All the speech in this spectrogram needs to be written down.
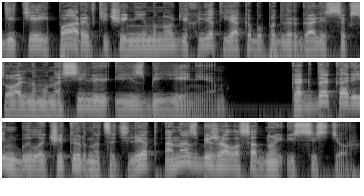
детей пары в течение многих лет якобы подвергались сексуальному насилию и избиениям. Когда Карин было 14 лет, она сбежала с одной из сестер.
